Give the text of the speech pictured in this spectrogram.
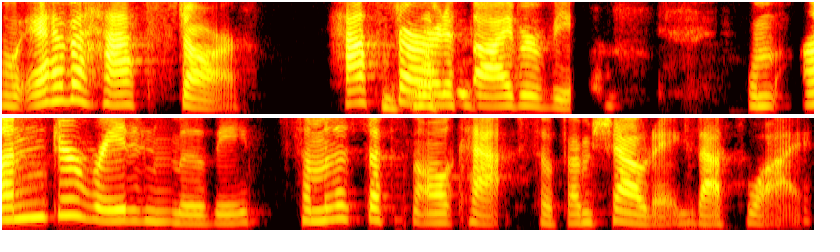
oh, I have a half star, half star out of five review from underrated movie. Some of the stuff is all caps. So if I'm shouting, that's why.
